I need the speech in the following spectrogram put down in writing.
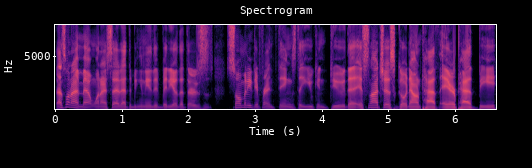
that's what I meant when I said at the beginning of the video that there's so many different things that you can do that it's not just go down path A or path B.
